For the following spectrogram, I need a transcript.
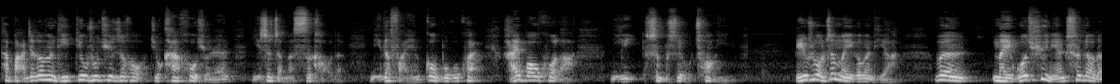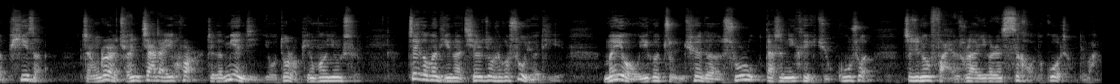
他把这个问题丢出去之后，就看候选人你是怎么思考的，你的反应够不够快，还包括了你是不是有创意。比如说有这么一个问题啊，问美国去年吃掉的披萨，整个全加在一块儿，这个面积有多少平方英尺？这个问题呢，其实就是个数学题，没有一个准确的输入，但是你可以去估算，这就能反映出来一个人思考的过程，对吧？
